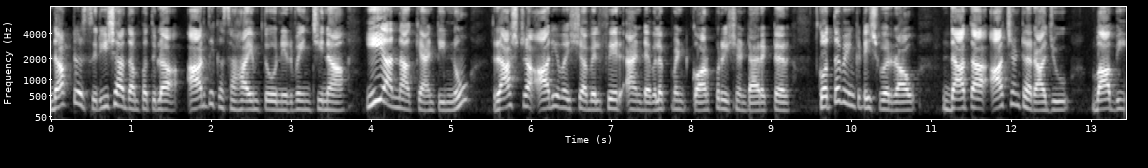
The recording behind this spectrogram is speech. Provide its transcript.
డాక్టర్ శిరీష దంపతుల ఆర్థిక సహాయంతో నిర్వహించిన ఈ అన్నా క్యాంటీన్ను రాష్ట్ర Aryavaishya welfare and development corporation director Kotha Venkateswararao దాత ఆచంట రాజు బాబీ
